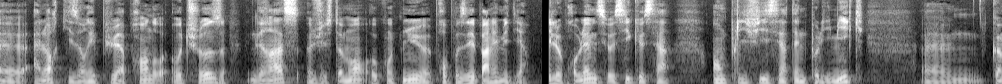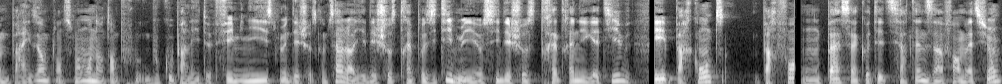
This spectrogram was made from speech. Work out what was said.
euh, alors qu'ils auraient pu apprendre autre chose grâce justement au contenu proposé par les médias. Et le problème, c'est aussi que ça amplifie certaines polémiques. Euh, comme par exemple en ce moment on entend beaucoup parler de féminisme, des choses comme ça. Alors il y a des choses très positives, mais il y a aussi des choses très très négatives. Et par contre, parfois on passe à côté de certaines informations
